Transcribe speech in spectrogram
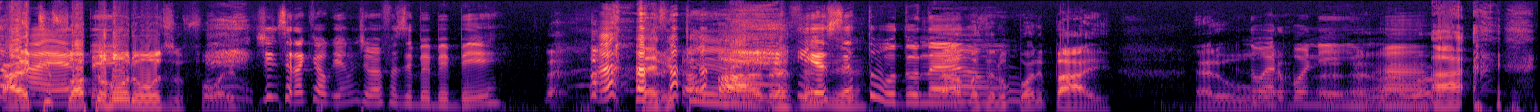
Cara, que Ah, é, flop teve. horroroso foi. Gente, será que alguém um dia vai fazer BBB? Deve ter. Ah, né? deve Ia ser tudo, né? Não, mas era o Bonnie pai. Era o. Não era o Boninho, é, é, Ah,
